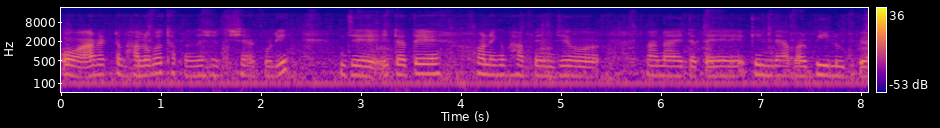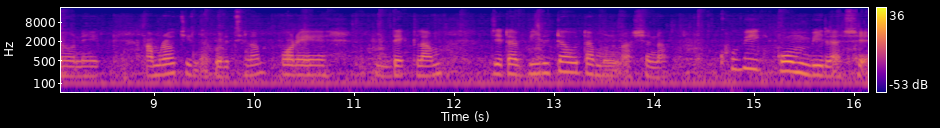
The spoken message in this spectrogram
ও, আর একটা ভালো কথা আপনাদের সাথে শেয়ার করি, যে এটাতে অনেকে ভাববেন যে না না, এটাতে কিনলে আবার বিল উঠবে অনেক। আমরাও চিন্তা করেছিলাম। পরে দেখলাম যেটা বিলটাও তেমন আসে না। খুবই কম বিল আসে।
